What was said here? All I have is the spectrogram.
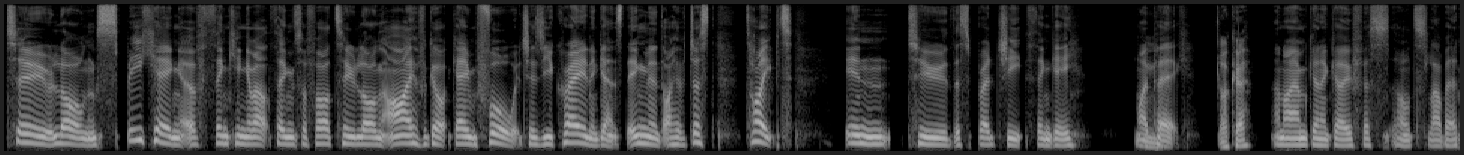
too long. Speaking of thinking about things for far too long, I have got game four, which is Ukraine against England. I have just typed into the spreadsheet thingy my Hmm. pick, Okay. and I am going to go for old Slabhead.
